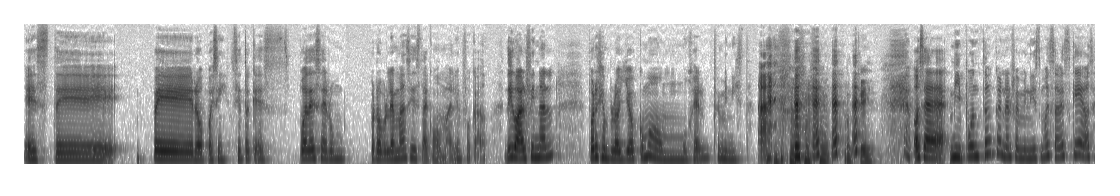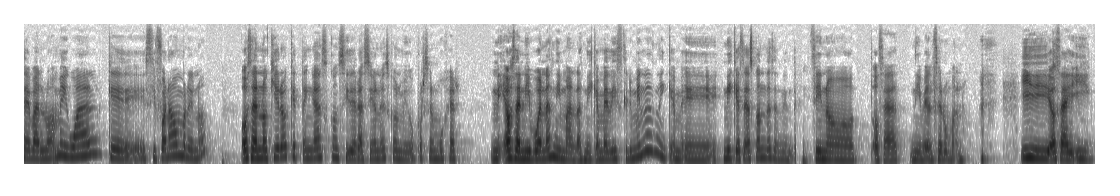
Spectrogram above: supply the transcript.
Este, pero pues sí, siento que es, puede ser un problema si está como mal enfocado. Digo, al final, por ejemplo, yo como mujer feminista, ah, o sea, mi punto con el feminismo es, ¿sabes qué? O sea, evalúame igual que si fuera hombre, ¿no? O sea, no quiero que tengas consideraciones conmigo por ser mujer. Ni- o sea, ni buenas ni malas, ni que me discrimines, ni que me, ni que seas condescendiente, sino, o sea, nivel ser humano. Y, o sea, y,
